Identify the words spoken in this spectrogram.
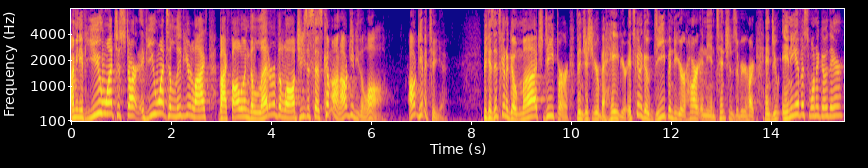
I mean, if you want to start, if you want to live your life by following the letter of the law, Jesus says, Come on, I'll give you the law. I'll give it to you because it's going to go much deeper than just your behavior. It's going to go deep into your heart and the intentions of your heart. And do any of us want to go there?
